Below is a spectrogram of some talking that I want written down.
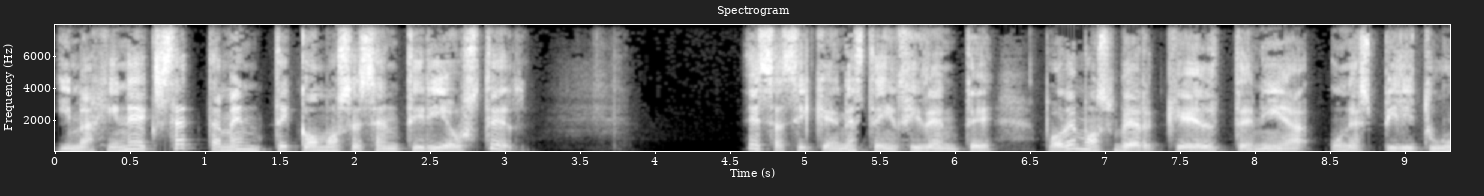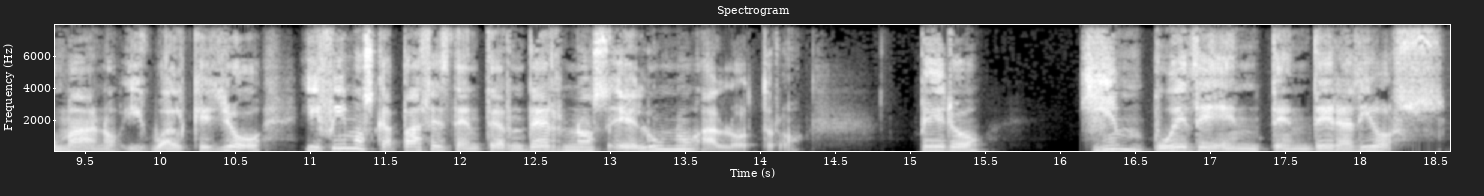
imaginé exactamente cómo se sentiría usted. Es así que en este incidente podemos ver que él tenía un espíritu humano igual que yo y fuimos capaces de entendernos el uno al otro. Pero, ¿quién puede entender a Dios?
